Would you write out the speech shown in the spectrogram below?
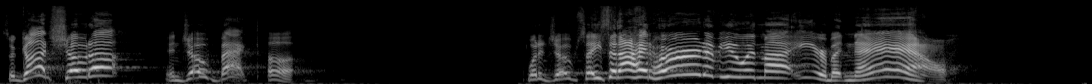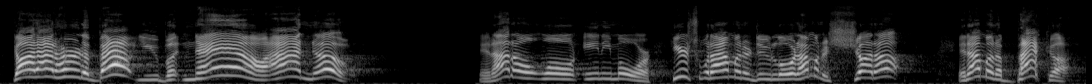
So God showed up, and Job backed up. What did Job say? He said, I had heard of you with my ear, but now, God, I'd heard about you, but now I know. And I don't want any more. Here's what I'm going to do, Lord. I'm going to shut up, and I'm going to back up,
